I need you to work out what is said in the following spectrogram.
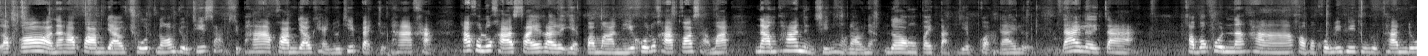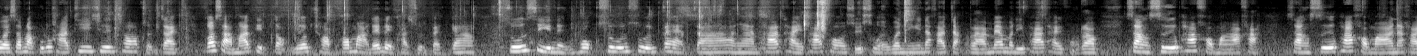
แล้วก็นะคะความยาวชุดเนาะอยู่ที่ 35 ความยาวแขนอยู่ที่ 8.5 ค่ะ ถ้าคุณลูกค้าไซส์รายละเอียดประมาณนี้ คุณลูกค้าก็สามารถนำผ้าหนึ่งชิ้นของเราเนี่ยลองไปตัดเย็บก่อนได้เลย ได้เลยจ้า ขอบพระคุณนะคะ ขอบพระคุณพี่ๆทุกๆท่านด้วยสำหรับคุณลูกค้าที่ชื่นชอบสนใจ ก็สามารถติดต่อเลือกช็อปเข้ามาได้เลยค่ะ 089 041 6008 จ้า งานผ้าไทยผ้าทอสวยๆ วันนี้นะคะ จากร้านแม่มารีผ้าไทยของเรา สั่งซื้อผ้าขาวม้าค่ะ สั่งซื้อผ้าขาวม้านะคะ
